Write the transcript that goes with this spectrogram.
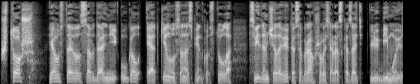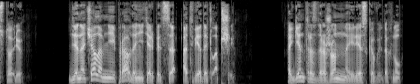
Что ж, я уставился в дальний угол и откинулся на спинку стула с видом человека, собравшегося рассказать любимую историю. Для начала мне и правда не терпится отведать лапши. Агент раздраженно и резко выдохнул.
